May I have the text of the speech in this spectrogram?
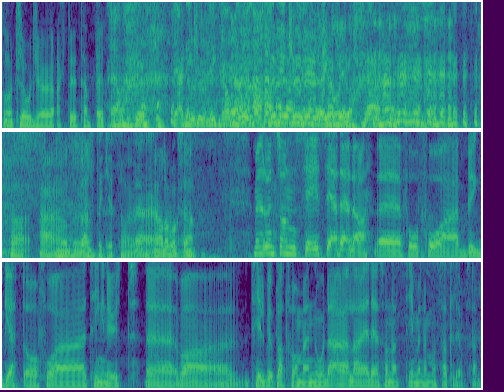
som var closure-aktig template. Ja. Det er de kule, ikke sant? Det er de kule, Det er ikke sant? Ja, ja, Sveltekit har jo Ja, det var også. Ja. Men rundt sånn CICD, da, eh, for å få bygget og få tingene ut. eh, hva- Tilbyr plattformen noe der, eller er det sånn at teamene må sette det opp selv?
